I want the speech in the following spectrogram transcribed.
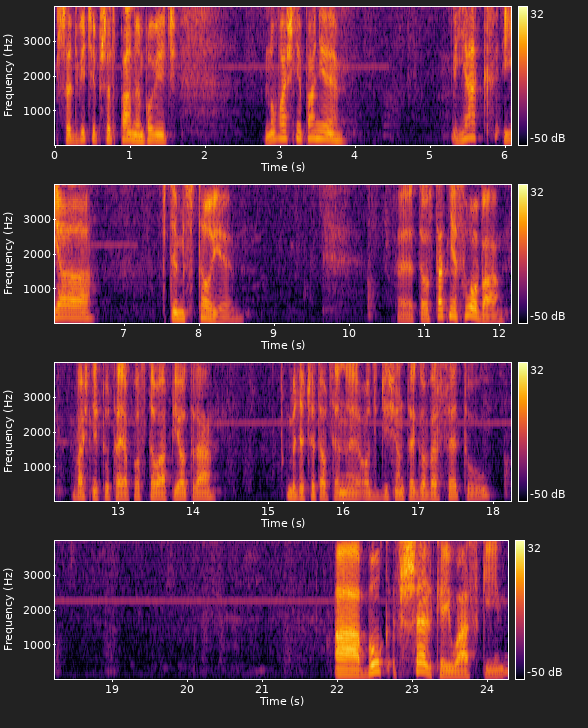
przed, wiecie, przed Panem powiedzieć, no właśnie, Panie, jak ja tym stoję? E, Te ostatnie słowa właśnie tutaj apostoła Piotra, będę czytał ten od dziesiątego wersetu. A Bóg wszelkiej łaski,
